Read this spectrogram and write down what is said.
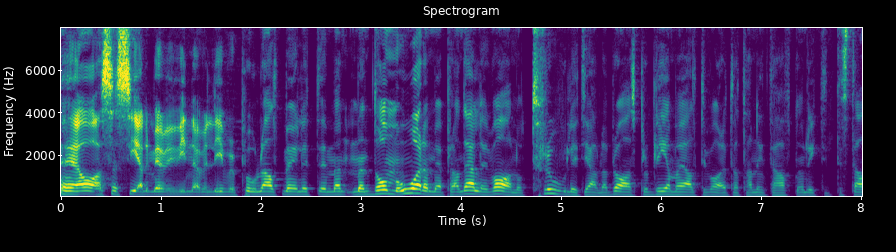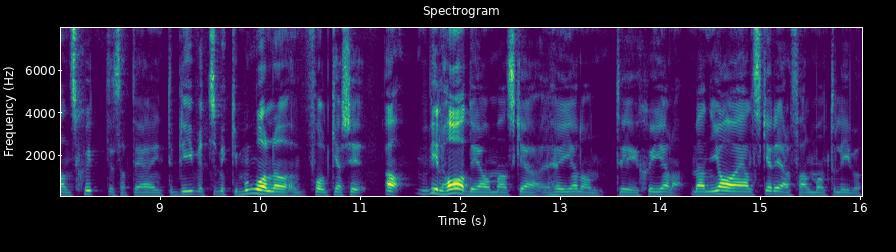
Eh, ja, så ser det vi vinner över Liverpool och allt möjligt. Eh, men, men de åren med Prandelli var han otroligt jävla bra. Hans problem har ju alltid varit att han inte haft någon riktigt distansskytte. Så att det har inte blivit så mycket mål och folk kanske ja, vill ha det om man ska höja någon till skyarna. Men jag älskar i alla fall Montolivo.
